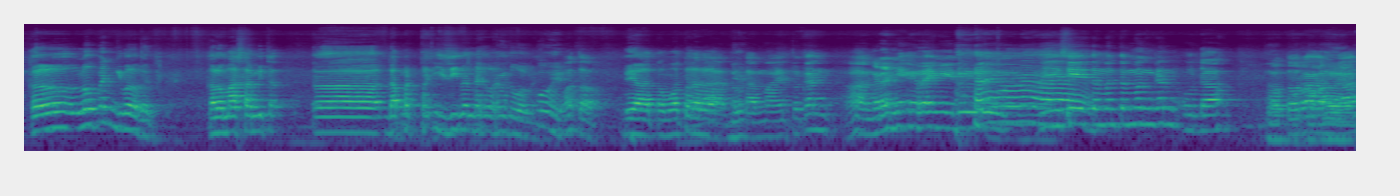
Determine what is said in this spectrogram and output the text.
kalau lo pen gimana pen kalau masa minta eh, dapat perizinan dari orang tua pen Oh iya. motor ya atau motor Nah, ada pertama itu kan ah, ngerengek dulu. Isi temen-temen kan udah motoran kan.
